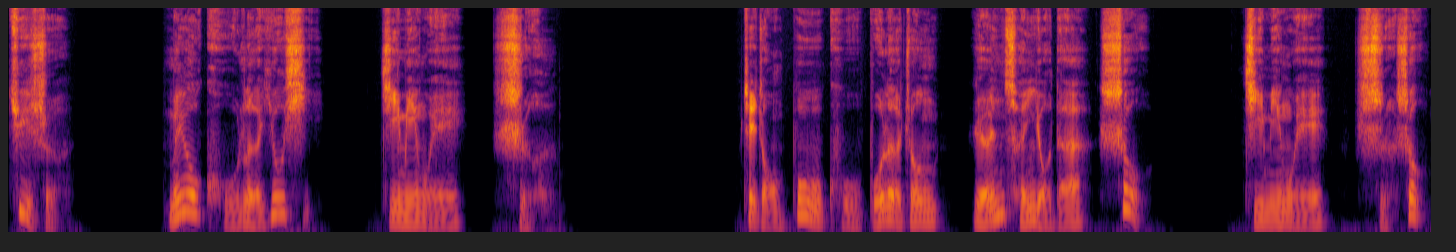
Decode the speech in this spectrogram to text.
俱舍。没有苦乐忧喜，即名为舍。这种不苦不乐中仍存有的受，即名为舍受。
